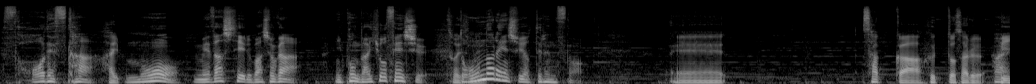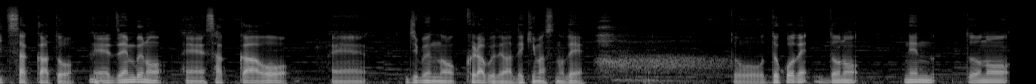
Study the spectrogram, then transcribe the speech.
そうですか、はい。もう目指している場所が日本代表選手、ね。どんな練習やってるんですか？えーサッカーフットサルはい。ビーチサッカーと、うん。えー全部の、えーサッカーを、えー自分のクラブではできますのでとどこでどの年度の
